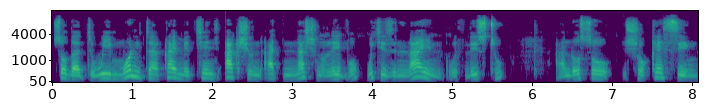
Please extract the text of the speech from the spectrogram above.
so that we monitor climate change action at national level, which is in line with these two, and also showcasing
